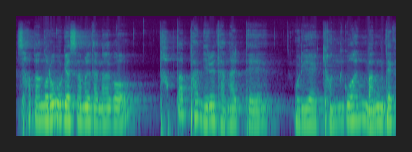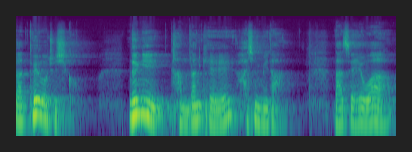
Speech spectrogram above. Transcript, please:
사방으로 우겨쌈을 당하고 답답한 일을 당할 때 우리의 견고한 망대가 되어 주시고 능히 감당케 하십니다. 낮의 해와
